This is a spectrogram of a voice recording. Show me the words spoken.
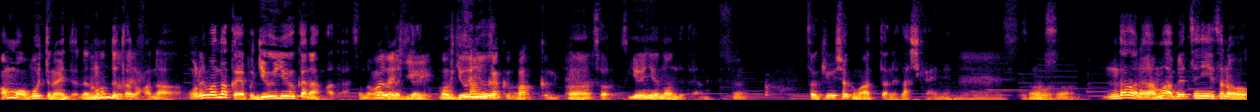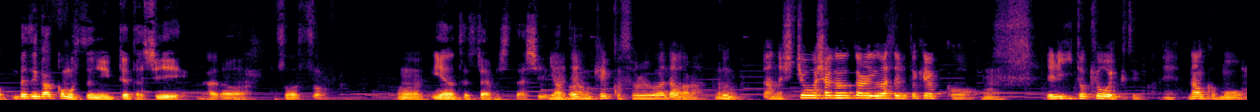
ああんま覚えてないんだよね。飲んでたのかな？俺はなんかやっぱ牛乳かな、まだ。そのまだ牛もう牛乳。三角パックみたいな。うん、そう。牛乳飲んでたよね。うん。そう、給食もあったね、確かにね。えーそうそう。だから、まあ別に、その、別に学校も普通に行ってたし、あの、そうそう。うん、家の手伝いもしてたし、いやでも結構それはだから、うんこあの視聴者側から言わせると結構うん、エリート教育というかねなんかも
